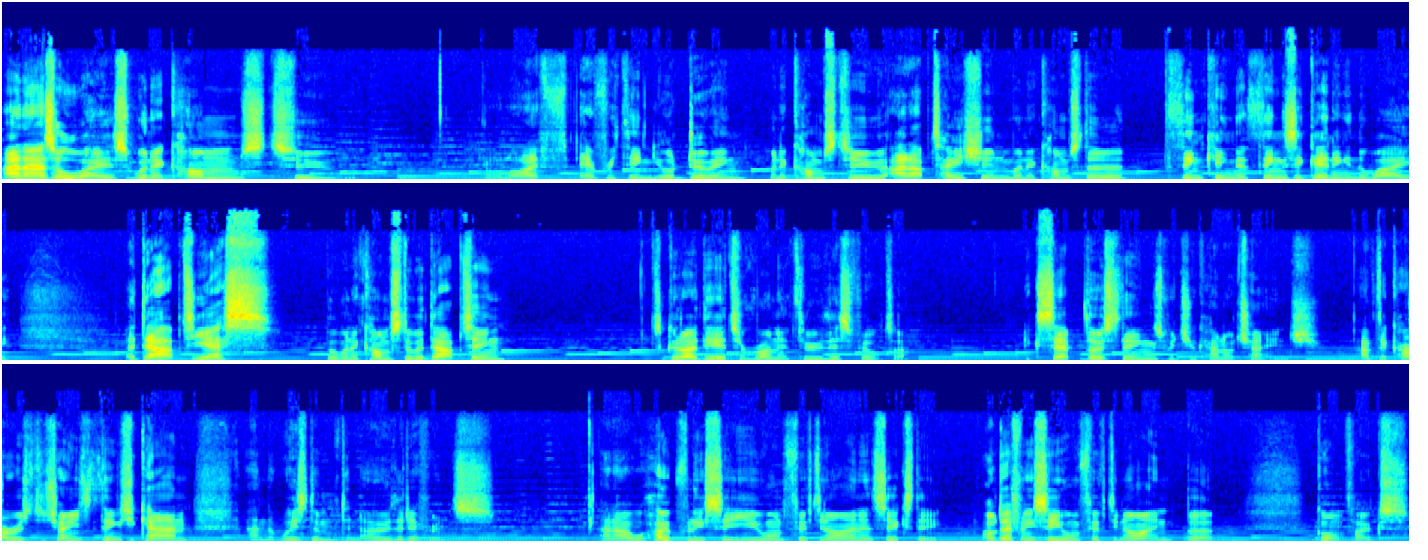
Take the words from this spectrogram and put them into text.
And as always, when it comes to life, everything you're doing, when it comes to adaptation, when it comes to thinking that things are getting in the way. Adapt, yes, but when it comes to adapting, it's a good idea to run it through this filter. Accept those things which you cannot change. Have the courage to change the things you can and the wisdom to know the difference. And I will hopefully see you on 59 and 60. I'll definitely see you on 59, but go on, folks.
